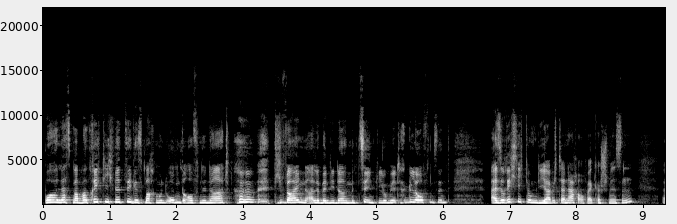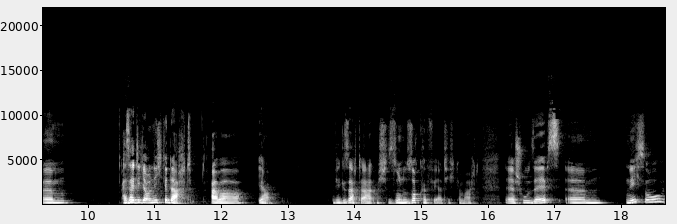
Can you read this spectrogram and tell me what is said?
boah, lass mal was richtig Witziges machen und obendrauf eine Naht. die weinen alle, wenn die da mit 10 Kilometer gelaufen sind. Also richtig dumm, die habe ich danach auch weggeschmissen. Ähm, das hätte ich auch nicht gedacht. Aber ja, wie gesagt, da hat mich so eine Socke fertig gemacht. Der Schuh selbst ähm, nicht so.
